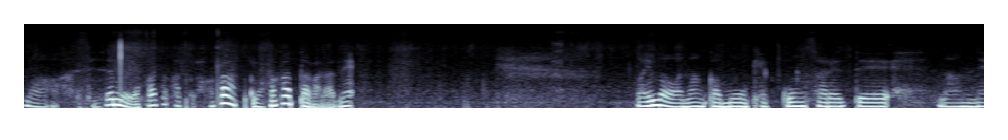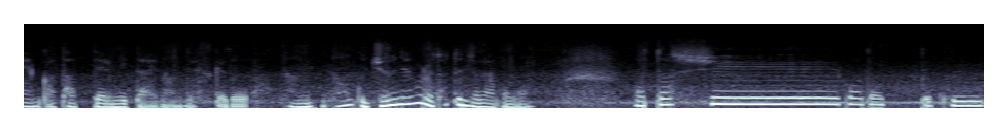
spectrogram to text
まあ先生も若かった若かった若かったからね、まあ、今はなんかもう結婚されて何年か経ってるみたいなんですけどなんなんか10年ぐらい経ってんじゃないかな。私がだって高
